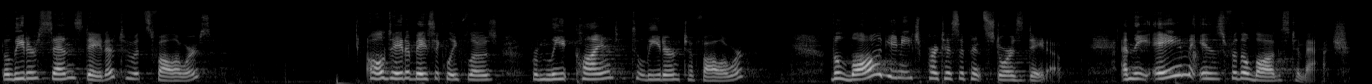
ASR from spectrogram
The leader sends data to its followers. All data basically flows from client to leader to follower. The log in each participant stores data, and the aim is for the logs to match.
